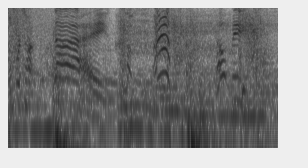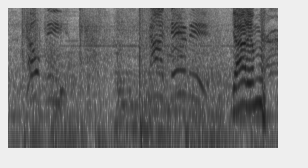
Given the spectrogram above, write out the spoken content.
One more time. Nice. Oh, ah! Help me. Help me. God damn it. Got him.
